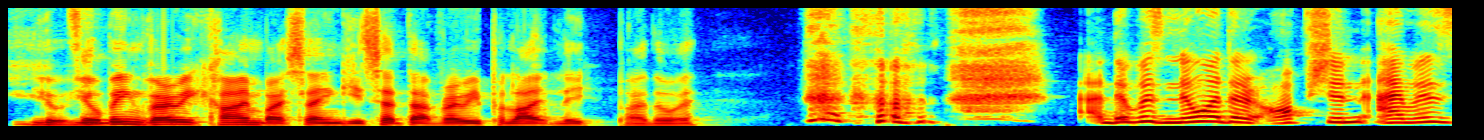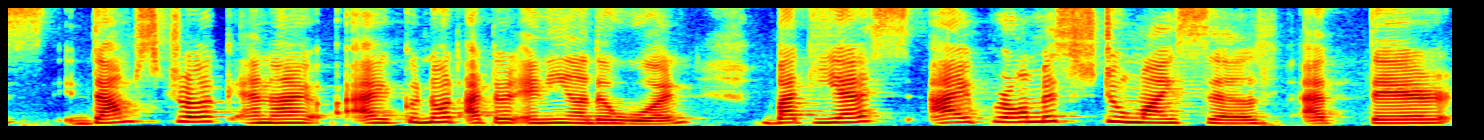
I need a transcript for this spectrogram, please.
You're, so, you're being very kind by saying he said that very politely, by the way. there was no other option. I was dumbstruck and I, I could not utter any other word. But yes, I promised to myself at there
